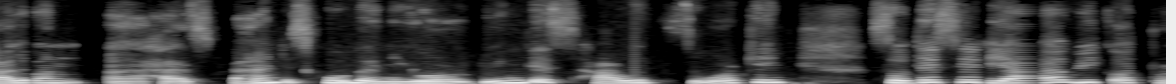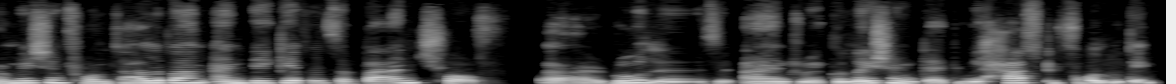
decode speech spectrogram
taliban uh, has banned the school and you're doing this how it's working? So they said yeah we got permission from taliban and they gave us a bunch of uh, rules and regulations that we have to follow them.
